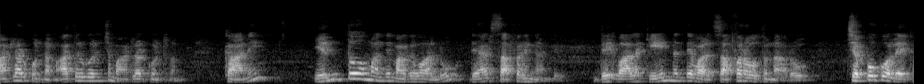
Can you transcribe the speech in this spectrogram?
మాట్లాడుకుంటున్నాం. అతని గురించి మాట్లాడుకుంటున్నాం. కానీ ఎంతోమంది మగవాళ్ళు దే ఆర్ సఫరింగ్ అండి. దే వాళ్ళకి ఏంటంటే వాళ్ళు సఫర్ అవుతున్నారు. చెప్పుకోలేక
